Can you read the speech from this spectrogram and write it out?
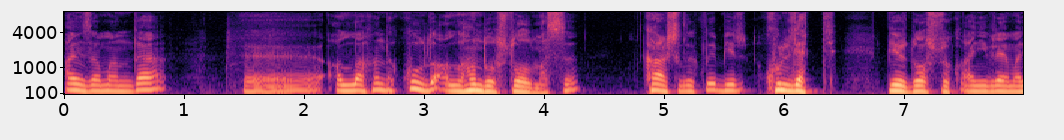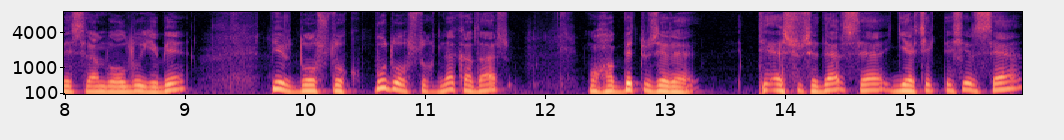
aynı zamanda e, Allah'ın da kul da Allah'ın dostu olması karşılıklı bir hullet, bir dostluk. Aynı İbrahim Aleyhisselam'da olduğu gibi bir dostluk. Bu dostluk ne kadar muhabbet üzere teessüs ederse, gerçekleşirse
